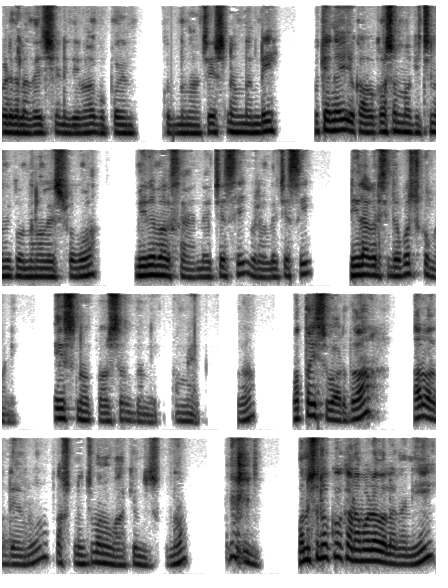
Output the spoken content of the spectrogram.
విడుదల తెచ్చండి దేవా గొప్ప కొందాం చేసినాం తండ్రి. ముఖ్యంగా ఈ యొక్క అవకాశం మాకు ఇచ్చినందుకు వందనాలు ప్రభావ మీరే మాకు సాయం దయచేసి విడుదల దయచేసి మీరు అక్కడ సిద్ధపరచుకోమని వేసిన ప్రార్థన అమ్మే కదా? మొత్తం వార్త ఆరో అధ్యాయము ఫస్ట్ నుంచి మనం వాక్యం చూసుకుందాం. మనుషులకు కనబడవలనని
